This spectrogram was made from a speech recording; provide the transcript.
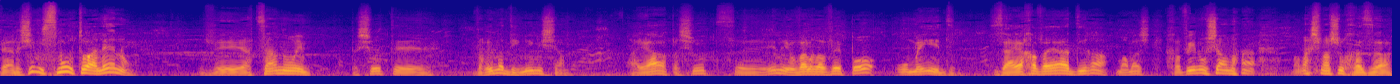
ואנשים יישמו אותו עלינו, ויצאנו עם פשוט uh, דברים מדהימים משם. היה פשוט, uh, הנה, יובל רווה פה, הוא מעיד. זה היה חוויה אדירה, ממש, חווינו שם ממש משהו חזק.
